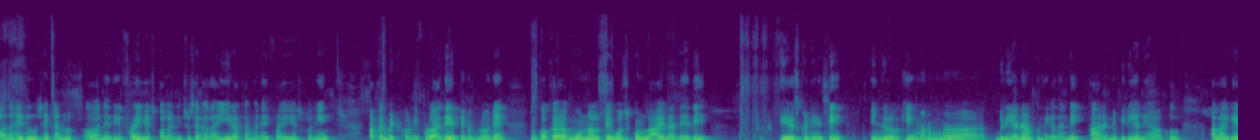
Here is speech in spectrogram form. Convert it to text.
పదహైదు సెకండ్లు అనేది ఫ్రై చేసుకోవాలండి. చూసారు కదా ఈ రకంగా అనేది ఫ్రై చేసుకొని పక్కన పెట్టుకోండి. ఇప్పుడు అదే పెనంలోనే ఇంకొక మూడు నాలుగు టేబుల్ స్పూన్ల ఆయిల్ అనేది వేసుకునేసి ఇందులోకి మనం బిర్యానీ ఆకు ఉంది కదండి ఆ రెండు బిర్యానీ ఆకు అలాగే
